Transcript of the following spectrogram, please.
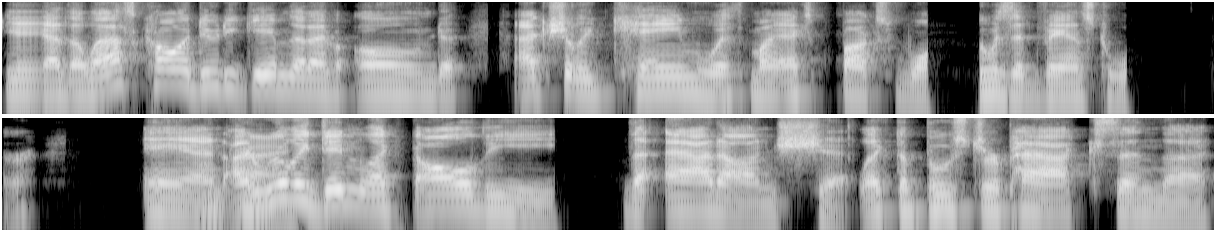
Yeah, the last Call of Duty game that I've owned actually came with my Xbox One. It was Advanced Warfare. And I really didn't like all the the add-on shit, like the booster packs and the,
